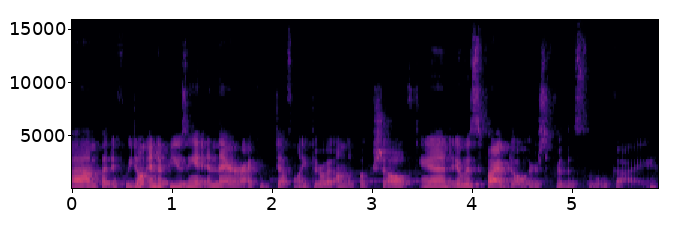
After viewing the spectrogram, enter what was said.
um, but if we don't end up using it in there, I could definitely throw it on the bookshelf. And it was $5 for this little guy.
